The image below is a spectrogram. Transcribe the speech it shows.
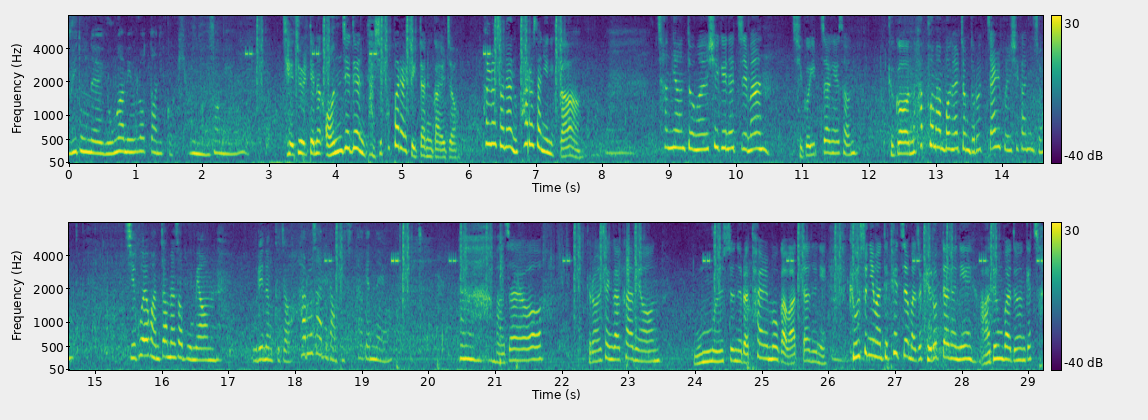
우리 동네에 용암이 흘렀다니까 기분이 이상해요. 제주일 때는 언제든 다시 폭발할 수 있다는 거 알죠? 활로선은 화로산이니까. 천년 동안 쉬긴 했지만 지구 입장에선 그건 하품 한 번 할 정도로 짧은 시간이죠. 지구의 관점에서 보면 우리는 그저 하루살이랑 비슷하겠네요. 아, 맞아요. 그런 생각하면 논문 쓰느라 탈모가 왔다느니 교수님한테 퇴짜마저 괴롭다느니 아등바등한 게 참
